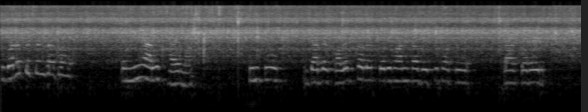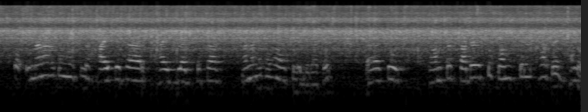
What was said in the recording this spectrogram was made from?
সুগারের পেশেন্টরা তো এমনি আলু খায় না। কিন্তু যাদের কোলেস্ট্রলের পরিমাণটা বেশি থাকে, তারপরে তো নানা রকম high pressure high blood pressure নানা রকম অসুবিধা থাকে। তারা একটু কমটা তাদের একটু কম তেল খাওয়াটাই ভালো।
